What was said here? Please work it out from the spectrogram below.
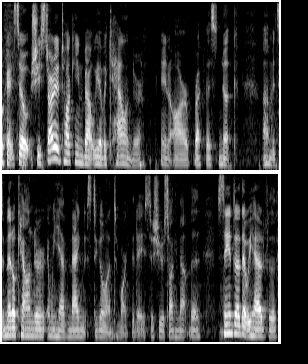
Okay, so she started talking about we have a calendar in our breakfast nook. Um, it's a metal calendar, and we have magnets to go on to mark the days. So she was talking about the Santa that we had for the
